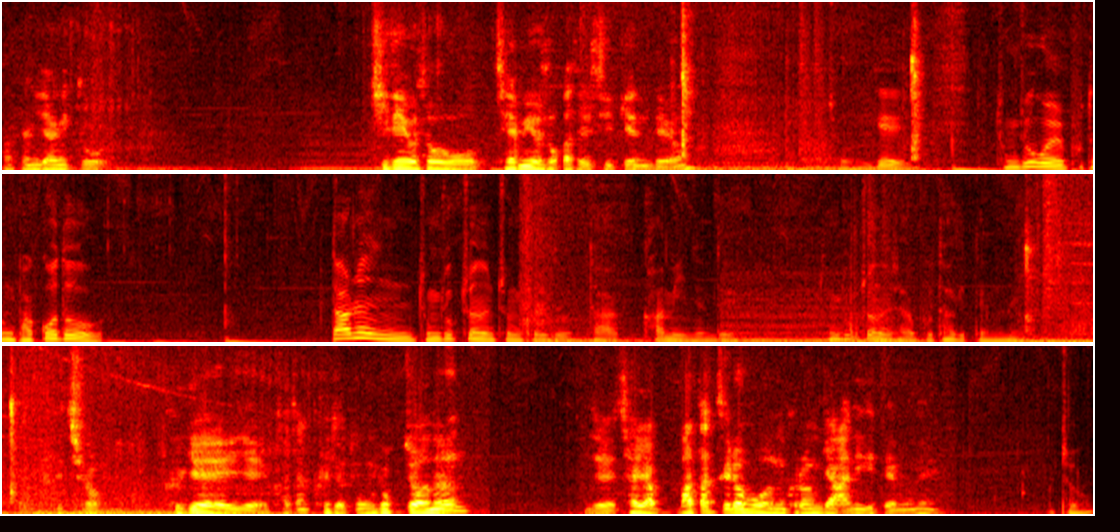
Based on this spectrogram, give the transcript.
아, 굉장히 또 기대 요소, 재미 요소가 될 수 있겠는데요. 저 이게 종족을 보통 바꿔도 다른 종족전은 좀 그래도 다 감이 있는데 종족전은 잘 못하기 때문에 그쵸. 그게 이제 가장 크죠. 동족전은 이제 자기가 맞닥뜨려 본 그런 게 아니기 때문에 그렇죠.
